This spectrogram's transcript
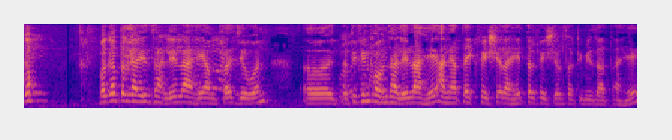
गप. बघा तर गाईस झालेला आहे आमचा जेवण. टिफिन खाऊन झालेला आहे आणि आता एक फेशियल आहे तर फेशियलसाठी मी जात आहे.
